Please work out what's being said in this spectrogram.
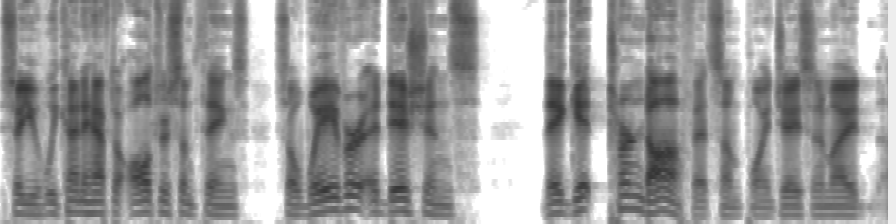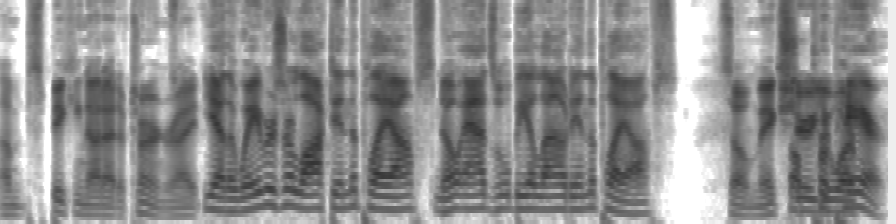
so you we kind of have to alter some things. So waiver additions, they get turned off at some point. Jason, am I? I'm speaking not out of turn, right? yeah, the waivers are locked in the playoffs. No ads will be allowed in the playoffs. So make So sure you prepare. are.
